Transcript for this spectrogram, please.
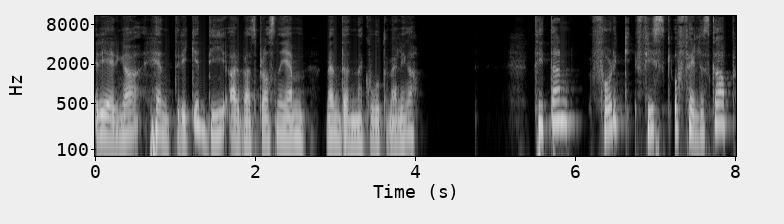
Regjeringa henter ikke de arbeidsplassene hjem med denne kvotemeldinga. Tittelen Folk, fisk og fellesskap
